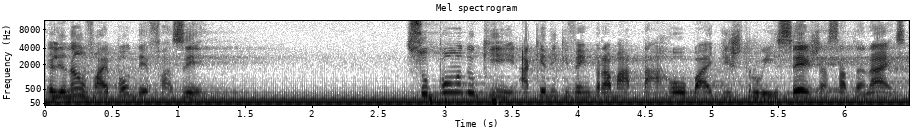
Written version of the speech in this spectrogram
ele não vai poder fazer. Supondo que aquele que vem para matar, roubar e destruir seja Satanás,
